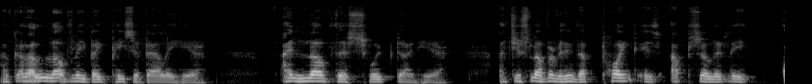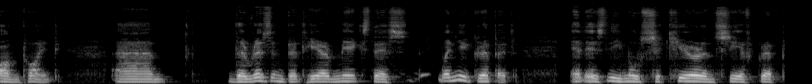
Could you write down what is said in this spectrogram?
I've got a lovely big piece of belly here. I love this swoop down here. I just love everything. The point is absolutely on point. Um, the risen bit here makes this, when you grip it, it is the most secure and safe grip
